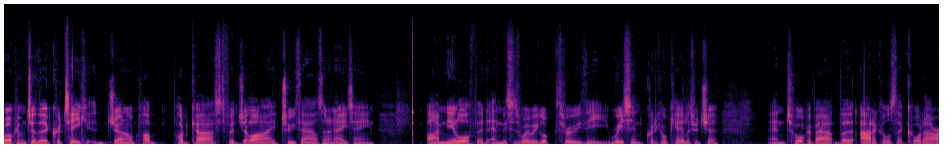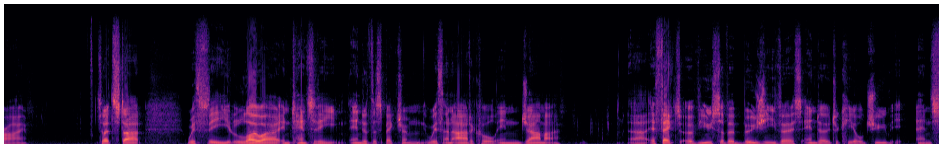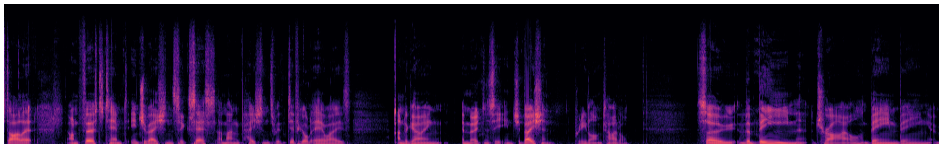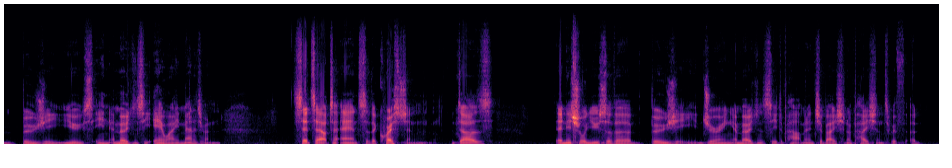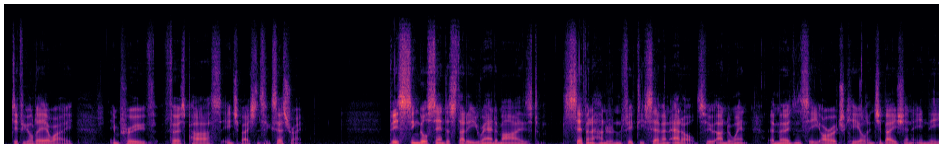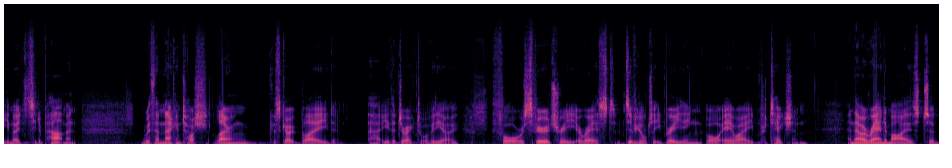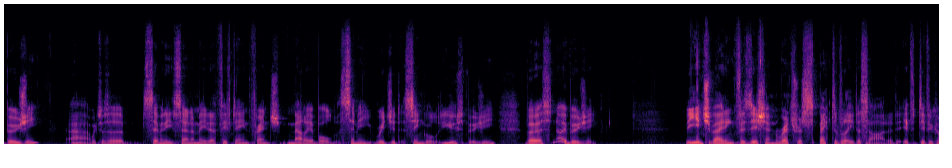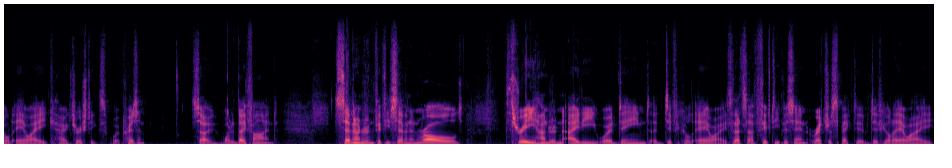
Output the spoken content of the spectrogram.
welcome to the Critique Journal Club podcast for July 2018. I'm Neil Orford, and this is where we look through the recent critical care literature and talk about the articles that caught our eye. So let's start with the lower intensity end of the spectrum with an article in JAMA. Uh, effect of use of a bougie versus endotracheal tube and stylet on first attempt intubation success among patients with difficult airways undergoing emergency intubation. Pretty long title. So, the BEAM trial, BEAM being bougie use in emergency airway management, sets out to answer the question Does initial use of a bougie during emergency department intubation of patients with a difficult airway improve first pass intubation success rate. This single centre study randomised 757 adults who underwent emergency orotracheal intubation in the emergency department with a Macintosh laryngoscope blade, uh, either direct or video, for respiratory arrest, difficulty breathing, or airway protection. And they were randomised to bougie, uh, which is a 70 centimeter 15 French malleable semi-rigid single use bougie versus no bougie. The intubating physician retrospectively decided if difficult airway characteristics were present. So, what did they find? 757 enrolled, 380 were deemed a difficult airway. So that's a 50% retrospective difficult airway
